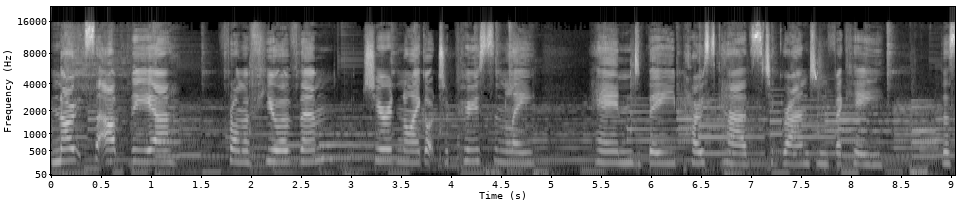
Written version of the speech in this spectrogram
notes up there from a few of them. Sheridan and I got to personally hand the postcards to Grant and Vicky this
